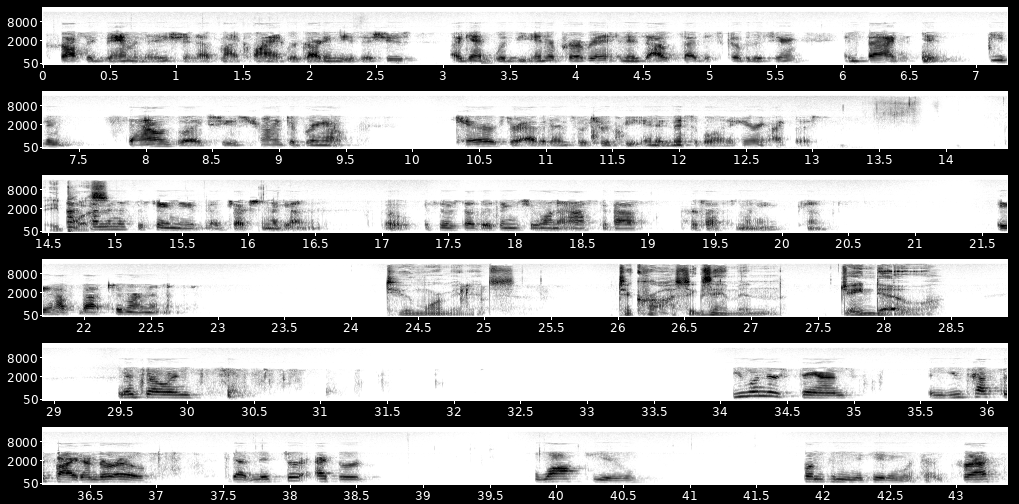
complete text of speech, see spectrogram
cross-examination of my client regarding these issues, again, would be inappropriate and is outside the scope of this hearing. In fact, it even sounds like she's trying to bring out character evidence, which would be inadmissible in a hearing like this. A I- plus. Uh, I'm going to sustain the objection again. So if there's other things you want to ask about her testimony, Ken, you have about two more minutes. Two more minutes to cross-examine Jane Doe. Miss Owens, you understand and you testified under oath that Mr. Echard blocked you from communicating with him, correct?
